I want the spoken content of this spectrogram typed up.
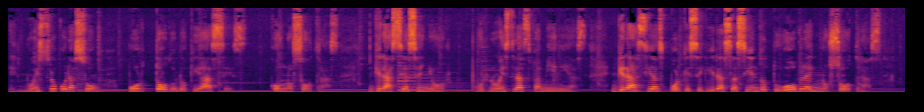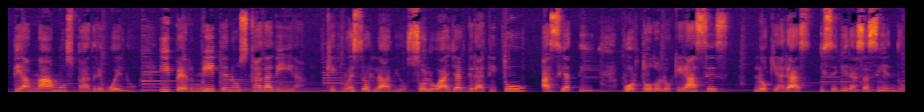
en nuestro corazón por todo lo que haces con nosotras. Gracias Señor por nuestras familias. Gracias porque seguirás haciendo tu obra en nosotras. Te amamos Padre bueno y permítenos cada día que en nuestros labios solo haya gratitud hacia ti por todo lo que haces, lo que harás y seguirás haciendo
